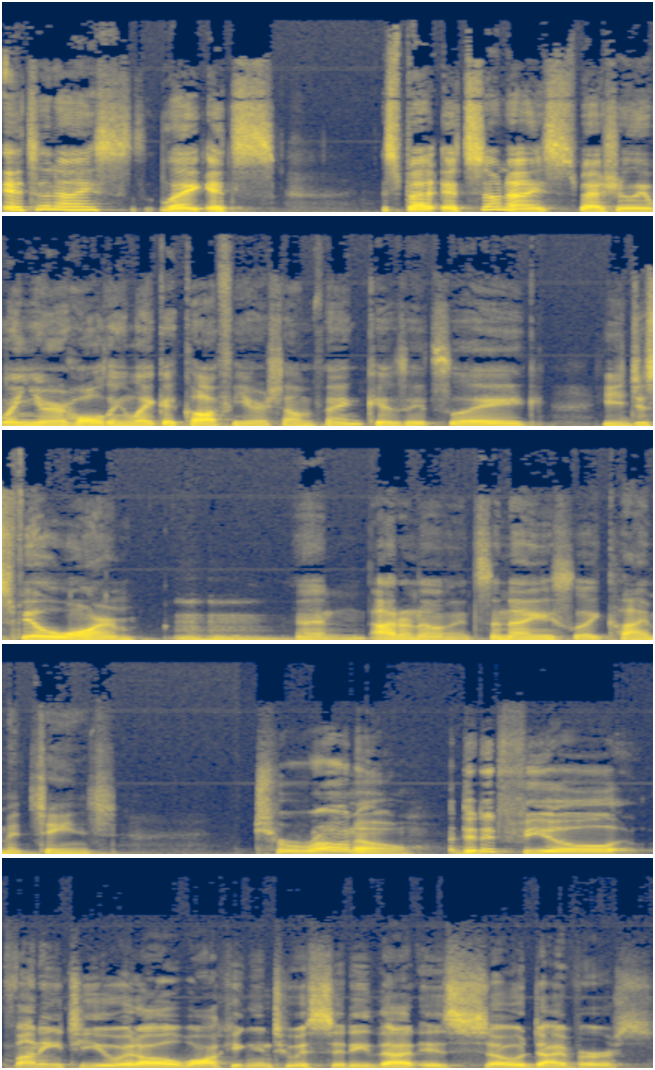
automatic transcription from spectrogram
it's a nice like it's spe- it's so nice especially when you're holding like a coffee or something because it's like you just feel warm mm-hmm. and i don't know it's a nice like climate change Toronto. Did it feel funny to you at all walking into a city that is so diverse?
